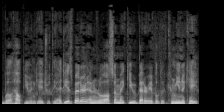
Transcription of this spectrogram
will help you engage with the ideas better, and it will also make you better able to communicate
